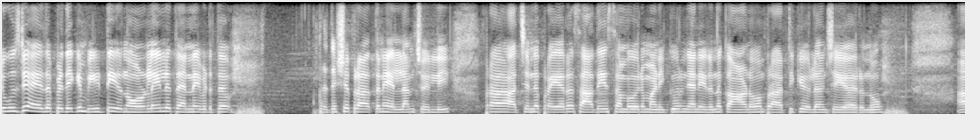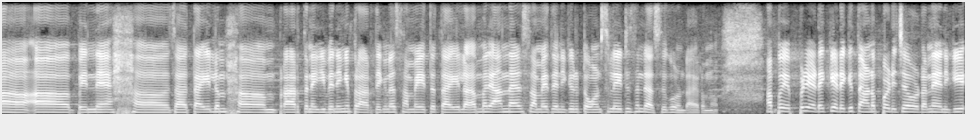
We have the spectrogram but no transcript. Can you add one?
ട്യൂസ്ഡേ ആയപ്പോഴത്തേക്കും വീട്ടിൽ ഇരുന്ന് ഓൺലൈനിൽ തന്നെ ഇവിടുത്തെ പ്രത്യക്ഷ പ്രാർത്ഥനയെല്ലാം ചൊല്ലി അച്ഛന്റെ പ്രെയർ അതേ സമയം ഒരു മണിക്കൂർ ഞാൻ ഇരുന്ന് കാണുകയും പ്രാർത്ഥിക്കുകയും എല്ലാം ചെയ്യുമായിരുന്നു പിന്നെ തൈലം പ്രാർത്ഥന ഈവനിങ് പ്രാർത്ഥിക്കുന്ന സമയത്ത് തൈലം അന്ന സമയത്ത് എനിക്കൊരു ടോൺസിലേറ്റസിന്റെ അസുഖം ഉണ്ടായിരുന്നു. അപ്പോൾ എപ്പോഴും ഇടയ്ക്ക് ഇടയ്ക്ക് തണുപ്പടിച്ച ഉടനെ എനിക്ക്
